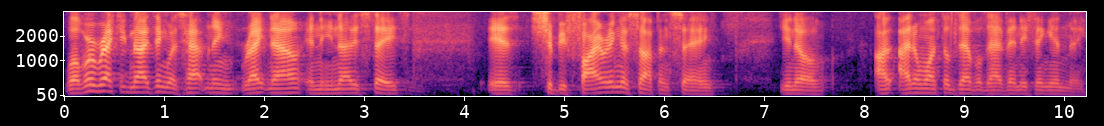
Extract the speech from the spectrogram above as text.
What we're recognizing what's happening right now in the United States is should be firing us up and saying, you know, I, I don't want the devil to have anything in me.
